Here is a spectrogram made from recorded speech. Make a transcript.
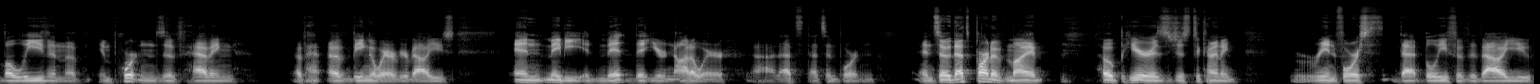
believe in the importance of having of of being aware of your values and maybe admit that you're not aware uh, that's that's important and so that's part of my hope here is just to kind of reinforce that belief of the value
